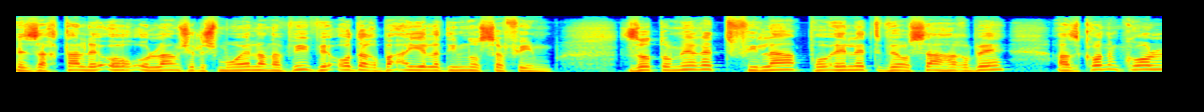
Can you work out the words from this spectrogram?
וזכתה לאור עולם של שמואל הנביא ועוד ארבעה ילדים נוספים. זאת אומרת, תפילה פועלת ועושה הרבה, אז קודם כל,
